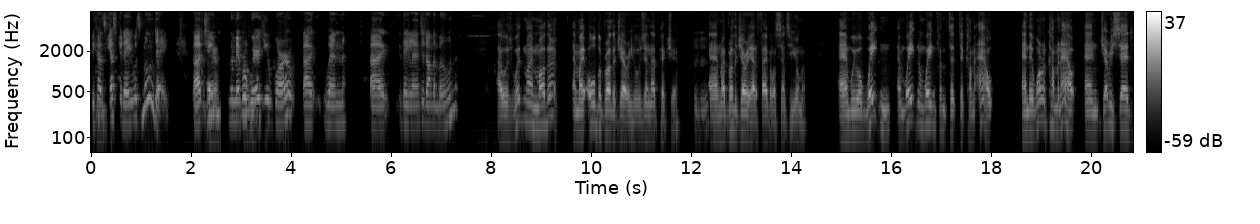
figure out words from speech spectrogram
because yesterday was Moon Day. Uh, do you Yeah. remember Mhm. where you were uh, when uh, they landed on the moon? I was with my mother and my older brother Jerry, who was in that picture. hmm And my brother Jerry had a fabulous sense of humor. And we were waiting and waiting and waiting for them to, to come out. And they weren't coming out. And Jerry said,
